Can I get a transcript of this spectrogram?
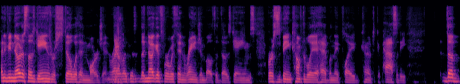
And if you notice, those games were still within margin, right? Yeah. Like the, the, Nuggets were within range in both of those games versus being comfortably ahead when they played kind of to capacity. The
